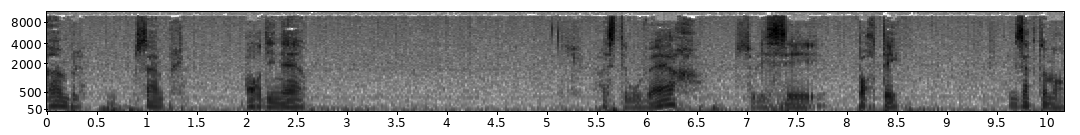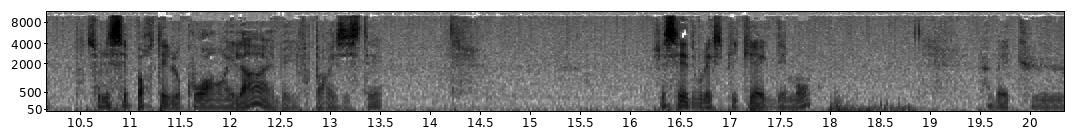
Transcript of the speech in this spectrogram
humble, simple, ordinaire. Rester ouvert, se laisser porter. Exactement se laisser porter. Le courant est là, et eh bien il ne faut pas résister. J'essaie de vous l'expliquer avec des mots, avec, euh,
